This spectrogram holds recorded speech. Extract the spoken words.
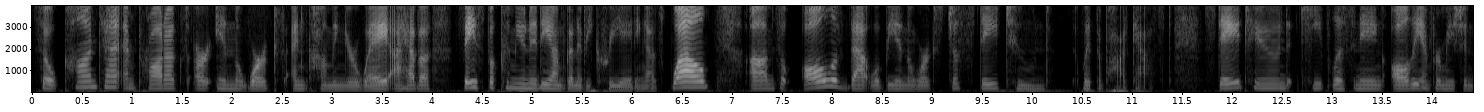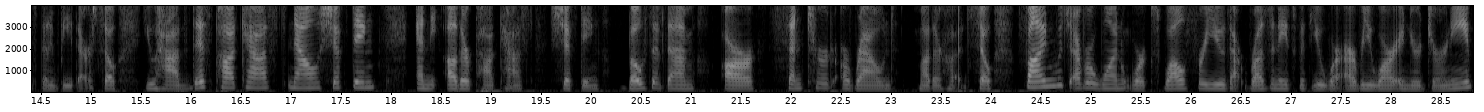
So, content and products are in the works and coming your way. I have a Facebook community I'm going to be creating as well. Um, so, all of that will be in the works. Just stay tuned with the podcast. Stay tuned, keep listening. All the information is going to be there. So you have this podcast now shifting and the other podcast shifting. Both of them are centered around motherhood. So find whichever one works well for you, that resonates with you wherever you are in your journey,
